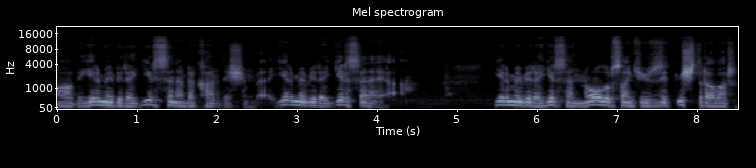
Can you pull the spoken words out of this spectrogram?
Abi 21'e girsene be kardeşim be. 21'e girsene ya. 21'e girsen ne olur sanki 170 lira var.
